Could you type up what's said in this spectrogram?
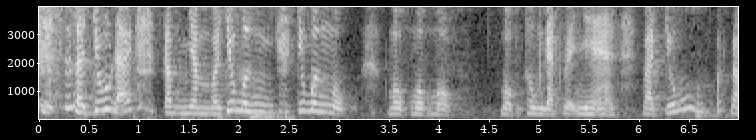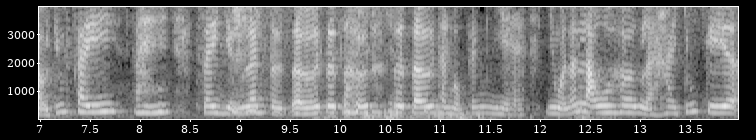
Thế là chú đã cầm nhầm và chú bưng chú bưng một một một một một thùng gạch về nhà và chú bắt đầu chú xây xây xây dựng lên từ từ từ từ từ từ thành một căn nhà. Nhưng mà nó lâu hơn là hai chú kia.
